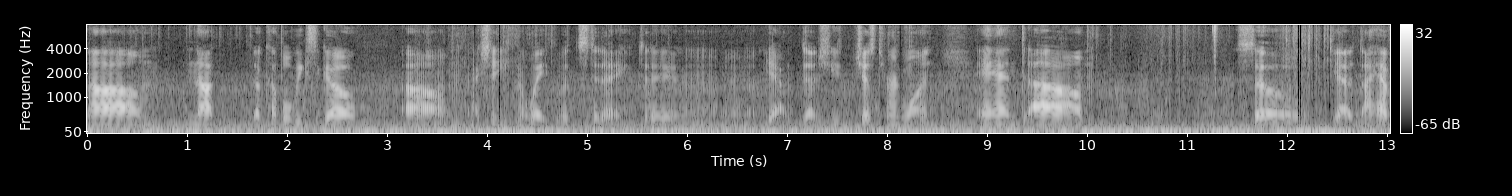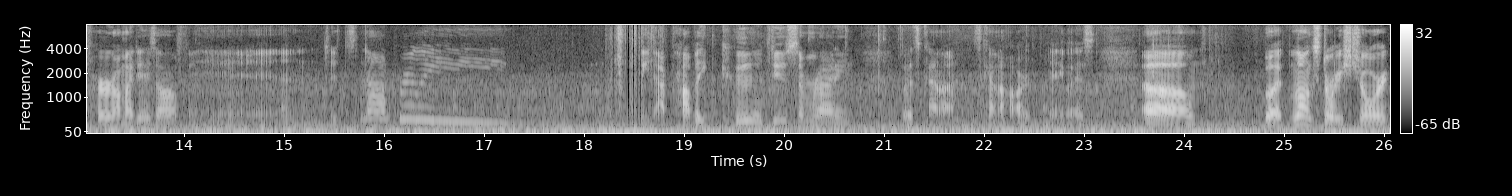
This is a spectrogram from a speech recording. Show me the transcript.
um, not a couple weeks ago. Um, actually, no, wait, what's today? Today, uh, yeah, she just turned one, and um, so yeah, I have her on my days off, and it's not really probably could do some writing, but it's kind of it's kind of hard, anyways. Um, but long story short,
